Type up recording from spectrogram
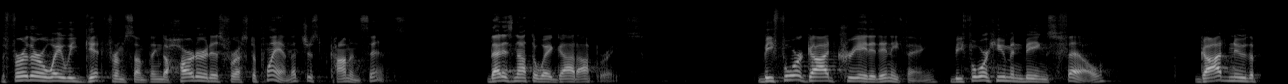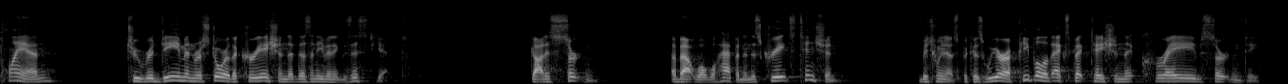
The further away we get from something, the harder it is for us to plan. That's just common sense. That is not the way God operates. Before God created anything, before human beings fell, God knew the plan to redeem and restore the creation that doesn't even exist yet. God is certain about what will happen, and this creates tension between us because we are a people of expectation that crave certainty.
